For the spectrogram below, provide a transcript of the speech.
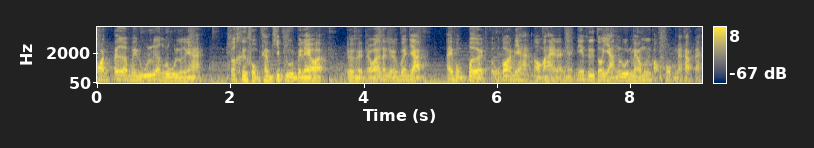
มอนเตอร์ไม่รู้เรื่องรูนเลยฮะก็คือผมทำคลิปรูนไปแล้วอะเออแต่ว่าถ้าเกิดเพื่อนอยาก ให้ผมเปิดผมก็เนี่ยฮะเอามาให้แล้วเนี่ยนี่คือตัวอย่างรูนแมวมืดของผมนะครับนะ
